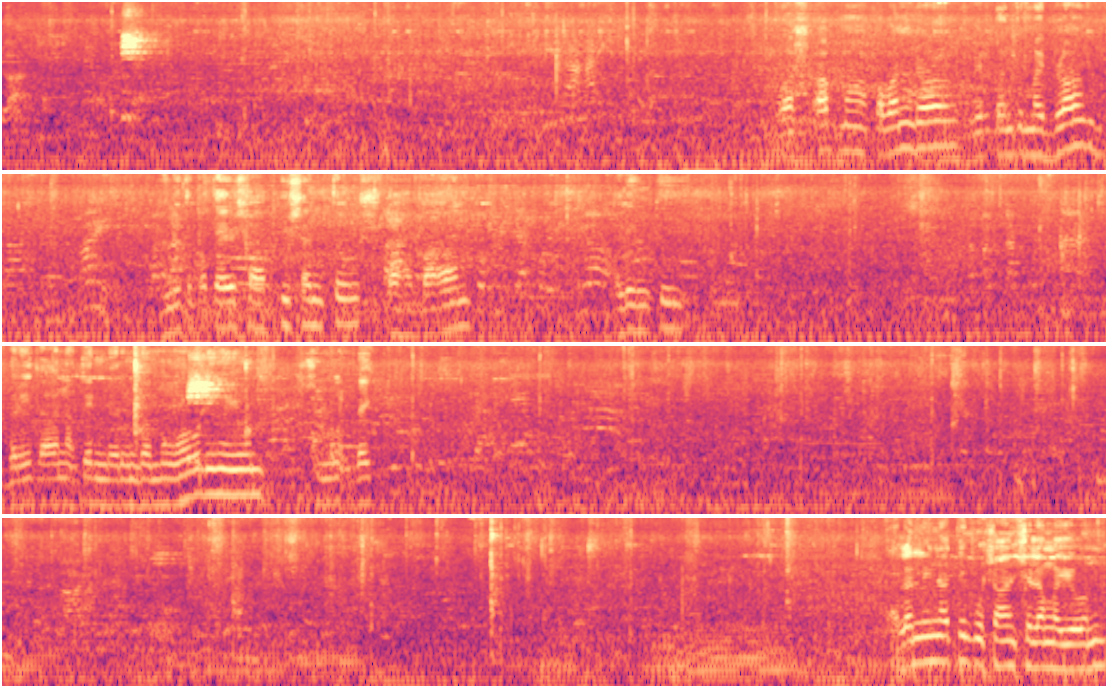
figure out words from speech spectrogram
What's up mga kawander? Welcome to my vlog. Nandito pa tayo sa Pisantos, Pahabaan, Alingki. Balitaan natin meron ba mga huli ngayon mga bike. Alamin natin kung saan sila ngayon.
